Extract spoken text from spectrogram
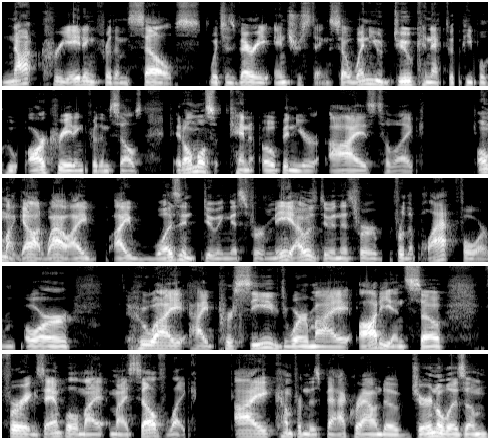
not creating for themselves, which is very interesting. So when you do connect with people who are creating for themselves, it almost can open your eyes to like, oh my god, wow, I I wasn't doing this for me. I was doing this for for the platform or who I I perceived were my audience. So for example, my myself like I come from this background of journalism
